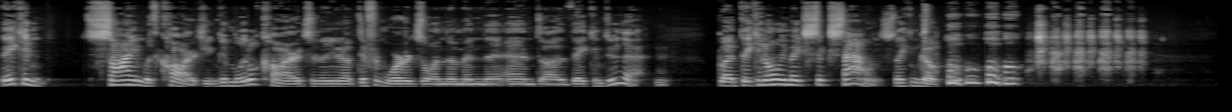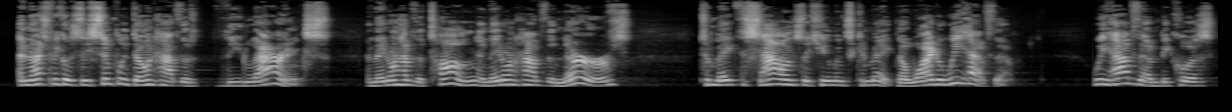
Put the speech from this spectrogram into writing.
they can sign with cards. You can give them little cards, and you know have different words on them, and and uh, they can do that. Mm. But they can only make six sounds. They can go, "Hoo, hoo, hoo, hoo." and that's because they simply don't have the the larynx, and they don't have the tongue, and they don't have the nerves to make the sounds that humans can make. Now, why do we have them? We have them because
